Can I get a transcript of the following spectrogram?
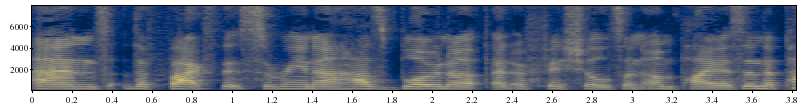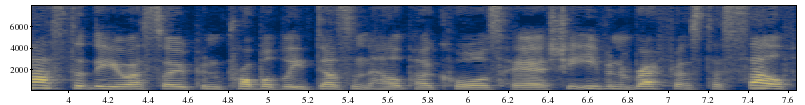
and the fact that Serena has blown up at officials and umpires in the past at the US Open probably doesn't help her cause here. She even referenced herself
